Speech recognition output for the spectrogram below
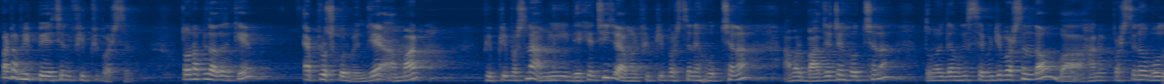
বাট আপনি পেয়েছেন ফিফটি পার্সেন্ট তখন আপনি তাদেরকে অ্যাপ্রোচ করবেন যে আমার ফিফটি পার্সেন্ট আমি দেখেছি যে আমার ফিফটি পার্সেন্টে হচ্ছে না, আমার বাজেটে হচ্ছে না, তোমরা যদি আমাকে সেভেন্টি পার্সেন্ট দাও বা হান্ড্রেড পার্সেন্টও বল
